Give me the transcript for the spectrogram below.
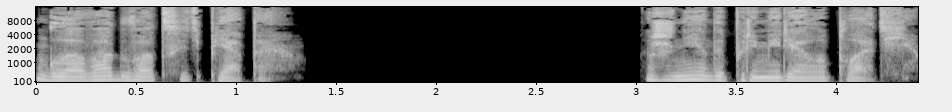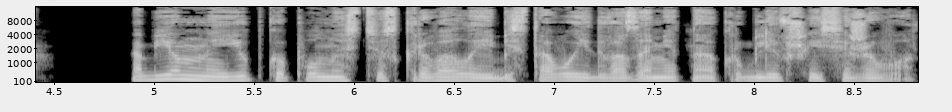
Глава 25. Жнеда примеряла платье. Объемная юбка полностью скрывала и без того едва заметно округлившийся живот,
